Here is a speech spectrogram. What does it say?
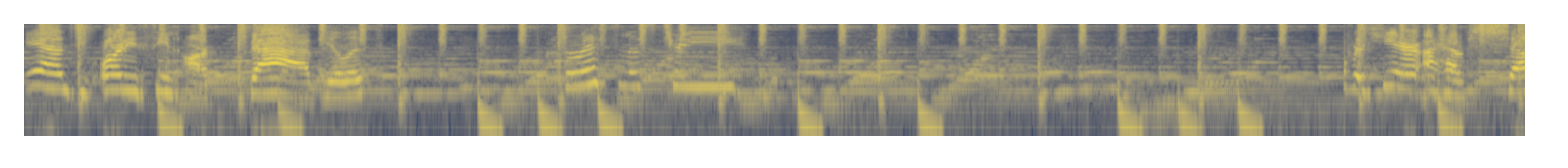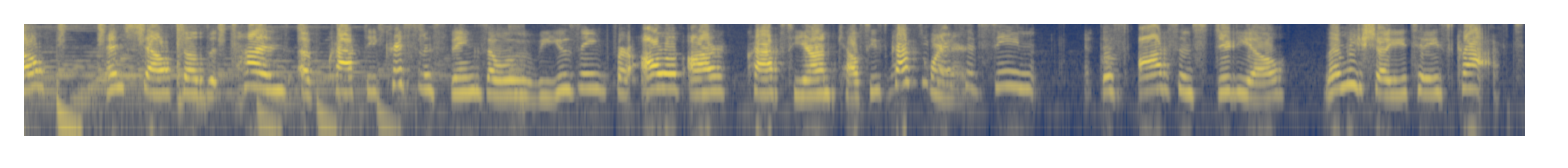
And you've already seen our fabulous Christmas tree. Over here I have shelf and shelf filled with tons of crafty Christmas things that we'll be using for all of our crafts here on Kelsey's Craft Corner. If you guys have seen this awesome studio, let me show you today's craft.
